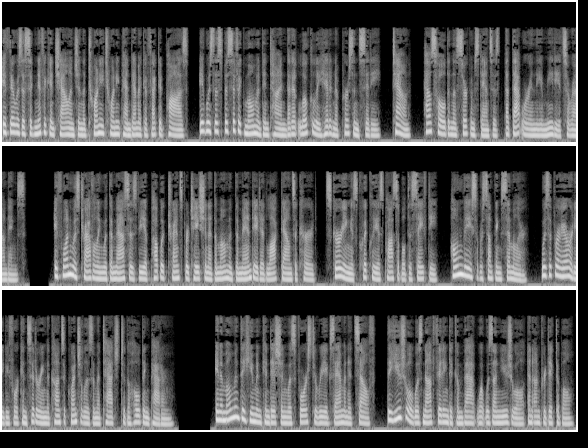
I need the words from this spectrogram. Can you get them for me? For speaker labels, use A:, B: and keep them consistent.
A: If there was a significant challenge in the 2020 pandemic affected pause, it was the specific moment in time that it locally hit in a person's city, town, household, and the circumstances that that were in the immediate surroundings. If one was traveling with the masses via public transportation at the moment the mandated lockdowns occurred, scurrying as quickly as possible to safety, home base, or something similar, was a priority before considering the consequentialism attached to the holding pattern. In a moment, the human condition was forced to re examine itself, the usual was not fitting to combat what was unusual and unpredictable.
